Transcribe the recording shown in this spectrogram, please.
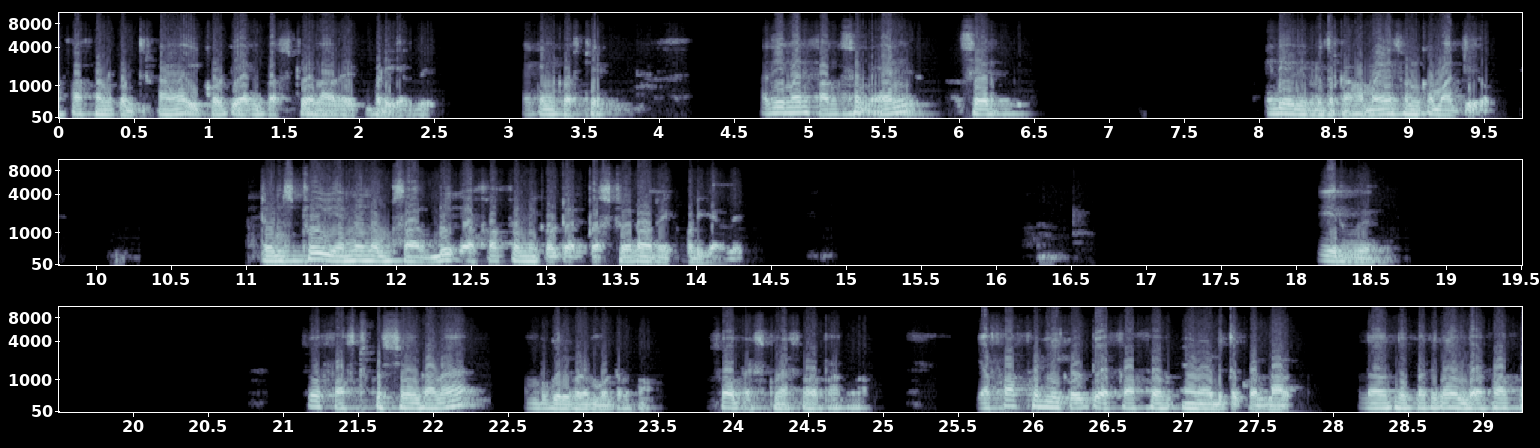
f of N கொடுத்துருக்காங்க. Equal to N plus two என வைக்கப்படுகிறது செகண்ட் கொஸ்டின் அதே மாதிரி ஃபங்க்ஷன் என் சேர்ப்பு இடைவெளி கொடுத்துருக்காங்க. Minus one comma zero tends to N என்னும் சார்பு f of N equal to N plus two என வைக்கப்படுகிறது தீர்வு. ஸோ ஃபர்ஸ்ட் கொஸ்டினுக்கான நம்ம குறிப்பிடம் போட்டிருக்கோம். ஸோ எக்ஸ்பிளேஷனாக பார்க்கலாம். F of N equal to f of M எடுத்துக்கொண்டால் அதாவது பார்த்தீங்கன்னா இந்த எஃப் ஆஃப்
